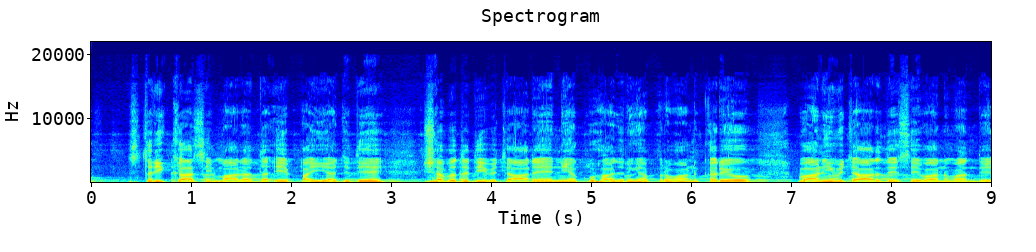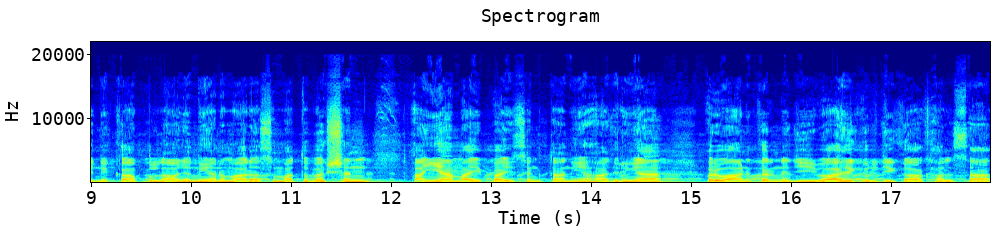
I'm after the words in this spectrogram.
ਤਰੀਕਾ ਸੀ ਮਹਾਰਾਜ ਦਾ। ਇਹ ਭਾਈ ਅੱਜ ਦੇ ਸ਼ਬਦ ਦੀ ਵਿਚਾਰੇ ਇੰਨੀਆਂ ਕੁ ਹਾਜ਼ਰੀਆਂ ਪ੍ਰਵਾਨ ਕਰਿਓ। ਬਾਣੀ ਵਿਚਾਰ ਦੇ ਸੇਵਾ ਨਿਭਾਉਂਦੇ ਨਿੱਕਾ ਭੁੱਲਾਂ ਹੋ ਜਾਂਦੀਆਂ ਨੇ। ਮਹਾਰਾਜ ਸਮਤ ਬਖਸ਼ਣ। ਆਈਆਂ ਮਾਈ ਭਾਈ ਸੰਗਤਾਂ ਦੀਆਂ ਹਾਜ਼ਰੀਆਂ ਪ੍ਰਵਾਨ ਕਰਨ ਜੀ ਵਾਹਿਗੁਰੂ ਜੀ ਕਾ ਖਾਲਸਾ।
